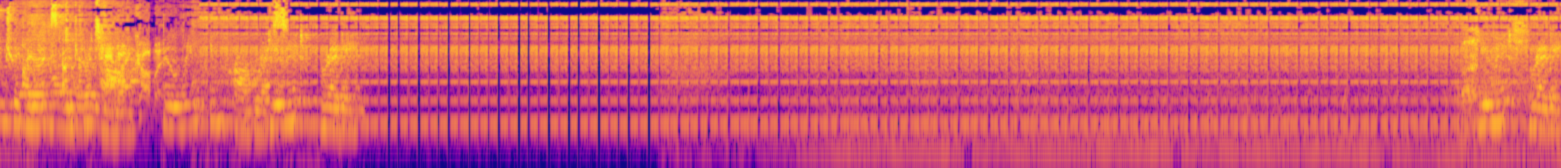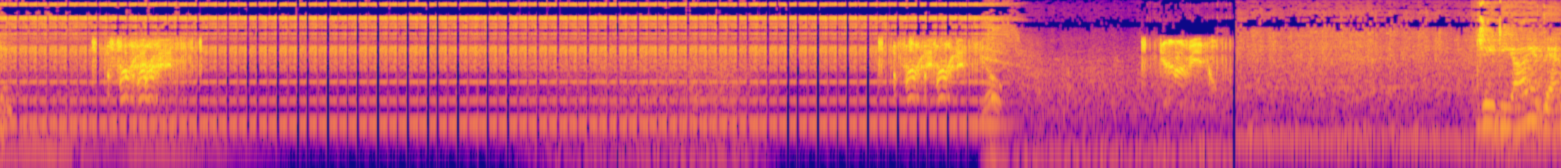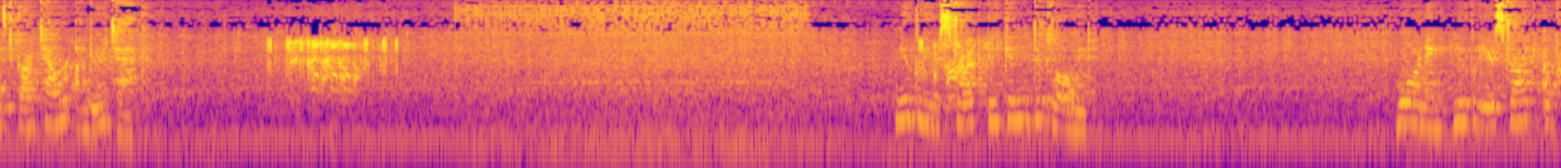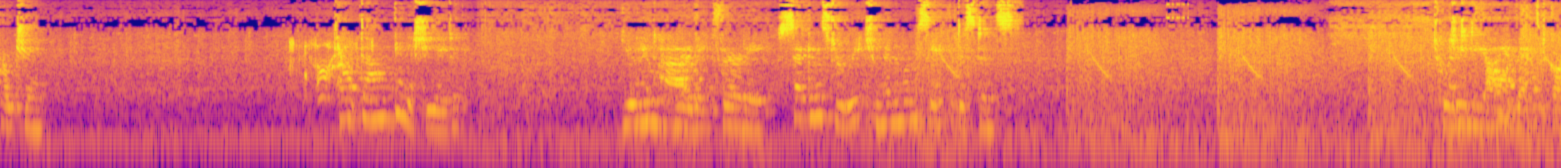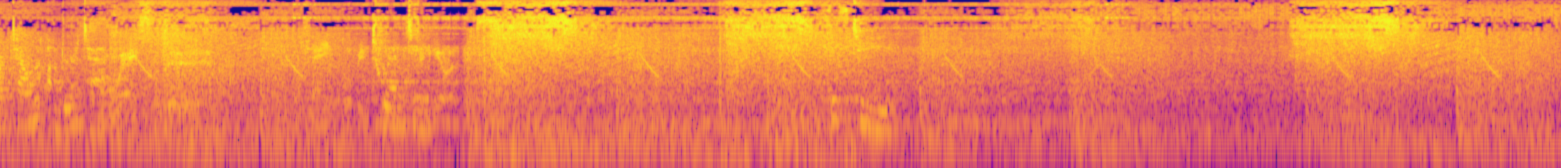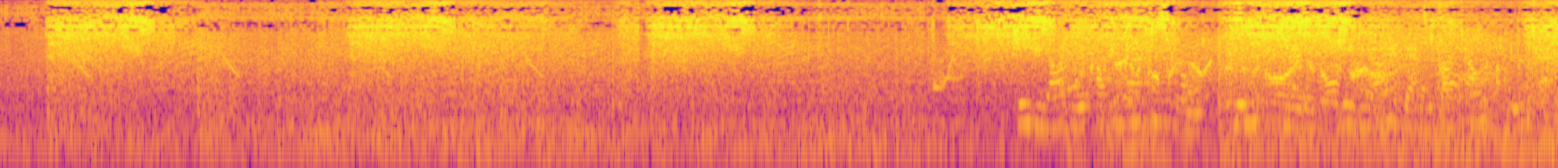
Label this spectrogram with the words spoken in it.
infantry barracks under attack. Building in progress. Unit ready. Unit ready. Yo. Get in the vehicle. GDI advanced guard tower under attack. Nuclear strike beacon deployed. Warning, nuclear strike approaching. Countdown initiated. Unit ready 30 seconds to reach minimum safe distance. 20 advanced guard tower under attack. Kane will be 20. pleased to hear of this. 15. GDI helicopter gun destroyed. Unit ready. GDI advanced guard tower under attack.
